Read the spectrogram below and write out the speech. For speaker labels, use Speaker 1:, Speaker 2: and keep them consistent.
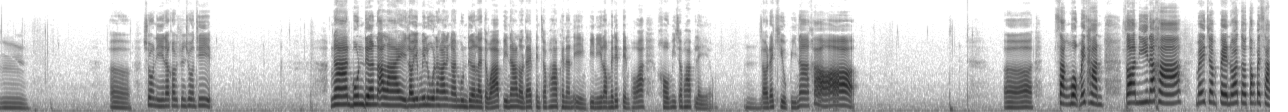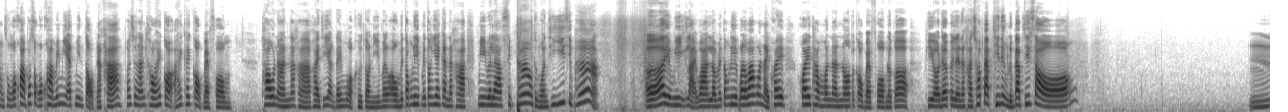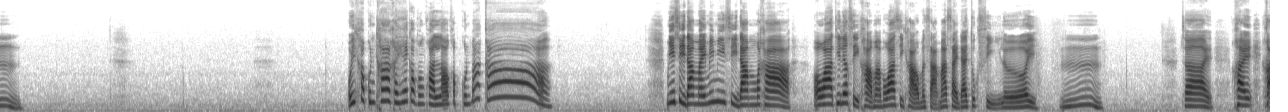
Speaker 1: อืม เออช่วงนี้นะก็เป็นช่วงที่ งานบุญเดือนอะไร เรายังไม่รู้นะคะงานบุญเดือนอะไร แต่ว่าปีหน้าเราได้เป็นเจ้าภาพแค่นั้นเอง ปีนี้เราไม่ได้เป็น เพราะว่าเขามีเจ้าภาพแล้วอืม เราได้คิวปีหน้าค่ะเออสั่งหมวกไม่ทัน ตอนนี้นะคะ ไม่จำเป็นว่าจะต้องไปสั่งส่งข้อความเพราะส่งข้อความไม่มีแอดมินตอบนะคะ เพราะฉะนั้นเขาให้กรอกให้ใครกรอกแบบฟอร์มเท่านั้นนะคะ ใครที่อยากได้หมวกคือตอนนี้เราไม่ต้องรีบไม่ต้องแย่งกันนะคะ มีเวลา 19 ถึงวันที่ 25 เออ ยังมีอีกหลายวันเราไม่ต้องรีบวันว่างวันไหนค่อย ค่อยทำวันนั้นเนาะไปกรอกแบบฟอร์ม แล้วก็พรีออเดอร์ไปเลยนะคะ ชอบแบบที่หนึ่งหรือแบบที่สองอืม อุ้ยขอบคุณค่ะ ใครให้กล่องของขวัญเราขอบคุณมากค่ะ มีสีดำไหมไม่มีสีดำอะค่ะ เพราะว่าที่เลือกสีขาวมา เพราะว่าสีขาวมันสามารถใส่ได้ทุกสีเลย อืม ใช่ ใคร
